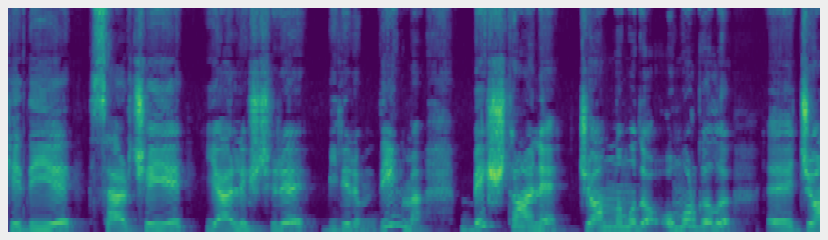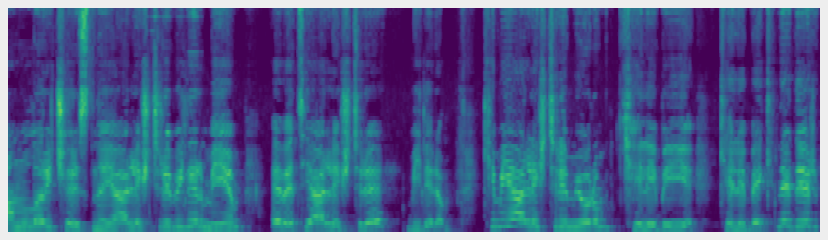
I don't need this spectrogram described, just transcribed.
kediyi, serçeyi yerleştirebilirim değil mi? 5 tane canlımı da omurgalı e, canlılar içerisine yerleştirebilir miyim? Evet yerleştirebilirim. Kimi yerleştiremiyorum? Kelebeği. Kelebek nedir?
